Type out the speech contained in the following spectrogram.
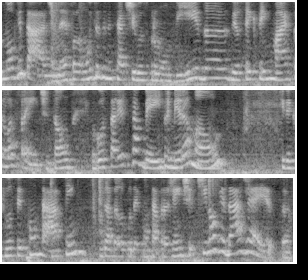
novidade, né? Foram muitas iniciativas promovidas e eu sei que tem mais pela frente. Então, eu gostaria de saber, em primeira mão, queria que vocês contassem, se Isabela puder contar pra gente, que novidade é essa?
